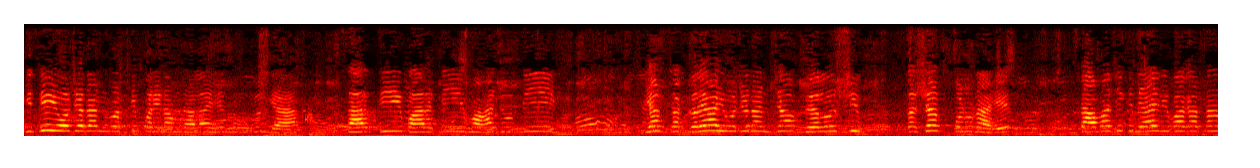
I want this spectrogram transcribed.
किती योजनांवरती परिणाम झाला हे समजून घ्या. सारथी बार्टी महाज्योती या सगळ्या योजनांच्या फेलोशिप तशाच पडून आहेत. सामाजिक न्याय विभागाचा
